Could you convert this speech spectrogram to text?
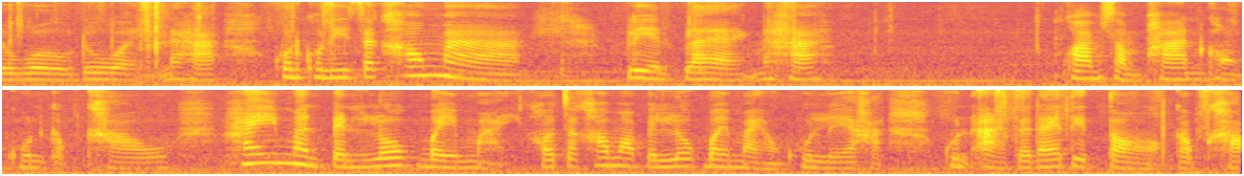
The World ด้วยนะคะ คนคนนี้จะเข้ามาเปลี่ยนแปลงนะคะ ความสัมพันธ์ของคุณกับเขา ให้มันเป็นโลกใบใหม่ เขาจะเข้ามาเป็นโลกใบใหม่ของคุณเลยค่ะ คุณอาจจะได้ติดต่อกับเขา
